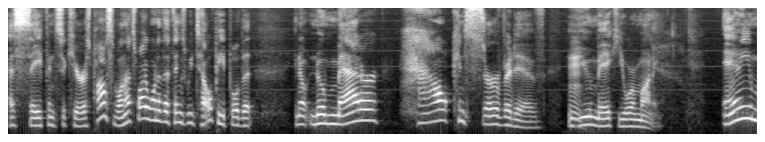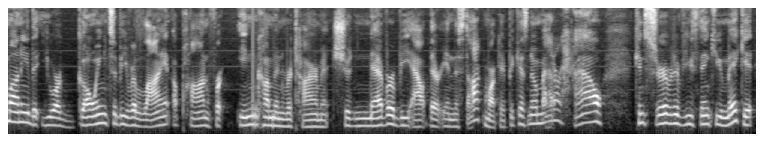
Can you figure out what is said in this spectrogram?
as safe and secure as possible. And that's why one of the things we tell people that, you know, no matter how conservative mm. you make your money, any money that you are going to be reliant upon for income in retirement should never be out there in the stock market because no matter how conservative you think you make it,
